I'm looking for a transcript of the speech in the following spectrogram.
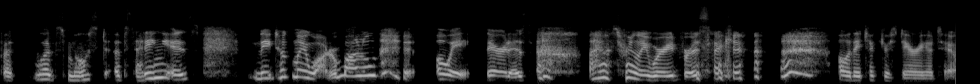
But what's most upsetting is they took my water bottle. Oh, wait, there it is. I was really worried for a second. oh, they took your stereo too.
